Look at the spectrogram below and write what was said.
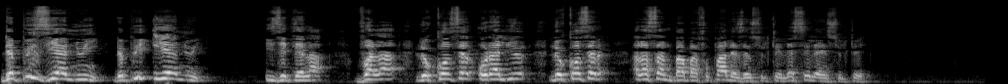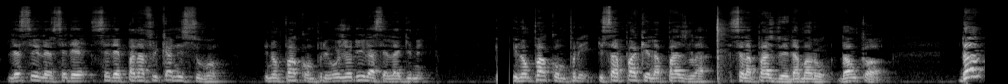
depuis hier nuit, depuis hier nuit, ils étaient là. Voilà, le concert aura lieu. Le concert, Alassane Baba, il ne faut pas les insulter, laissez-les insulter. Laissez-les, c'est des, des panafricanistes souvent. Ils n'ont pas compris. Aujourd'hui, là, c'est la Guinée. Ils n'ont pas compris. Ils ne savent pas que la page, là, c'est la page de Damaro. Donc, euh, donc,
